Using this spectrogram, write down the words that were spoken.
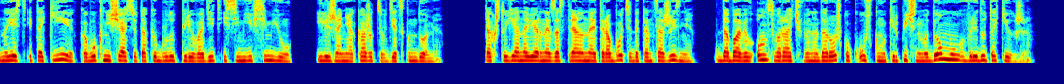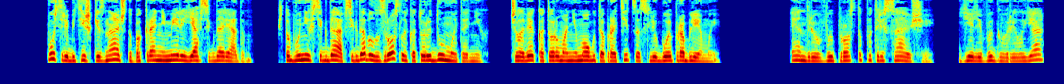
Но есть и такие, кого, к несчастью, так и будут переводить из семьи в семью, или же они окажутся в детском доме. Так что я, наверное, застряну на этой работе до конца жизни, добавил он, сворачивая на дорожку к узкому кирпичному дому в ряду таких же. Пусть ребятишки знают, что, по крайней мере, я всегда рядом. Чтобы у них всегда, всегда был взрослый, который думает о них, человек, к которому они могут обратиться с любой проблемой. «Эндрю, вы просто потрясающий!» — еле выговорил я,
